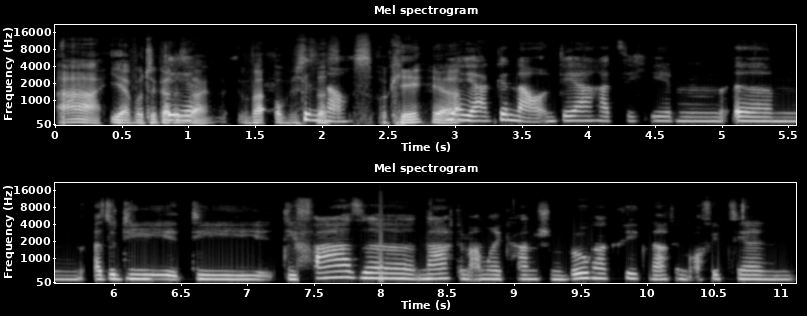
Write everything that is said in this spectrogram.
Ah, ja, wollte gerade sagen, ob es genau. das ist. Okay, ja. Ja, ja, genau. Und der hat sich eben, ähm, also die die die Phase nach dem amerikanischen Bürgerkrieg, nach dem offiziellen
